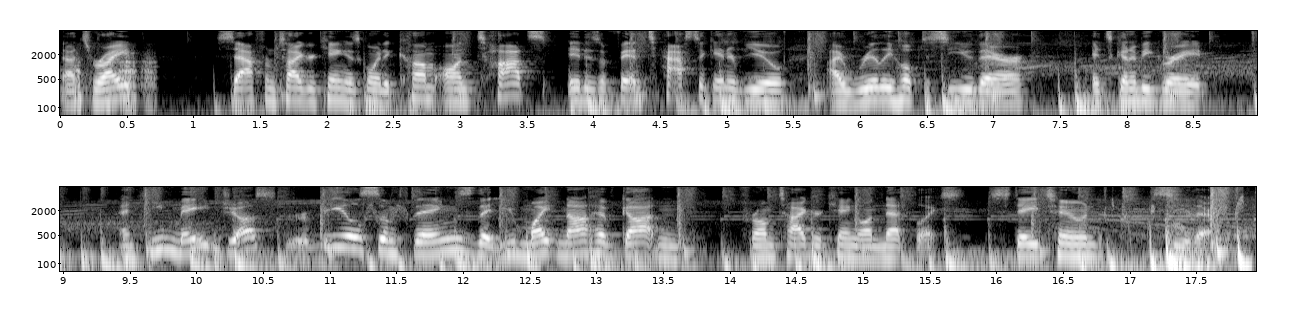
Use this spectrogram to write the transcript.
That's right. Saff from Tiger King is going to come on Tots. It is a fantastic interview. I really hope to see you there. It's going to be great. And he may just reveal some things that you might not have gotten from Tiger King on Netflix. Stay tuned. See you there.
